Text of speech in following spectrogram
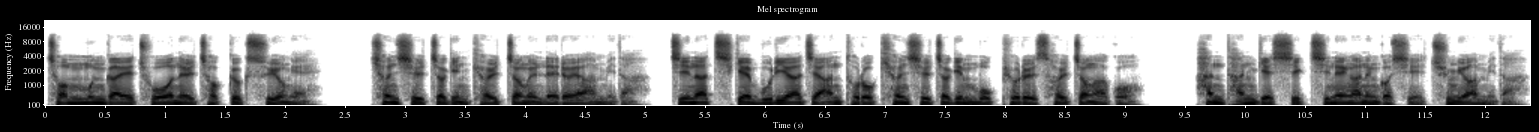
전문가의 조언을 적극 수용해 현실적인 결정을 내려야 합니다. 지나치게 무리하지 않도록 현실적인 목표를 설정하고 한 단계씩 진행하는 것이 중요합니다.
